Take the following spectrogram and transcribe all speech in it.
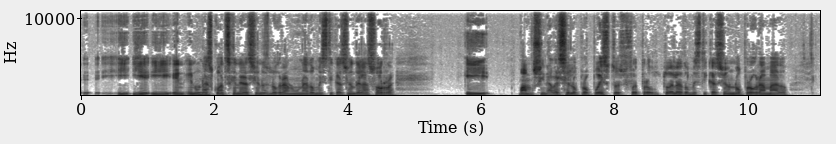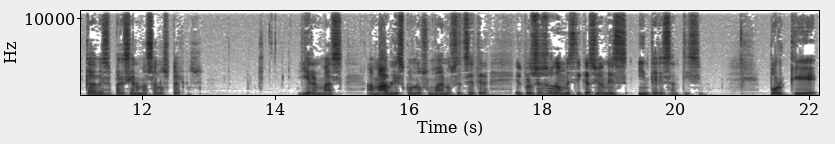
eh, y, y, en, en, unas cuantas generaciones lograron una domesticación de la zorra y vamos sin habérselo propuesto fue producto de la domesticación no programado cada vez se parecían más a los perros y eran más amables con los humanos, etcétera. El proceso de domesticación es interesantísimo, porque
